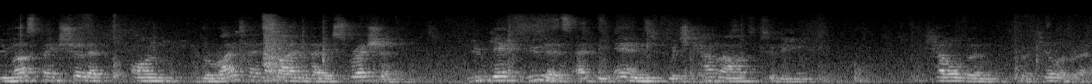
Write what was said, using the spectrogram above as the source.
You must make sure that on the right-hand side of that expression, you get units at the end which come out to be Kelvin per kilogram.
